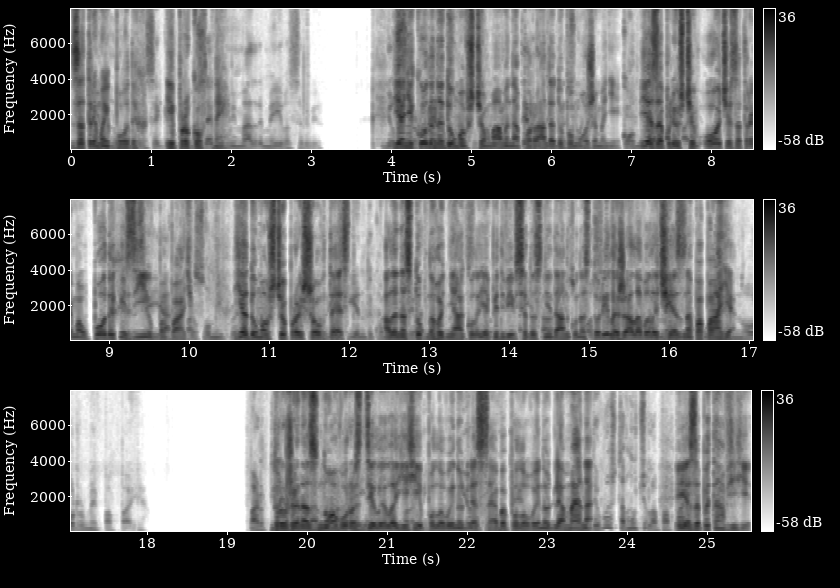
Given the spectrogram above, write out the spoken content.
затримай подих і проковтни. Я ніколи не думав, що мамина порада допоможе мені. Я заплющив очі, затримав подих і з'їв папатю. Я думав, що пройшов тест, але наступного дня, коли я підвівся до сніданку, на столі лежала величезна папая. Дружина знову розділила її половину для себе, половину для мене. І я запитав її:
